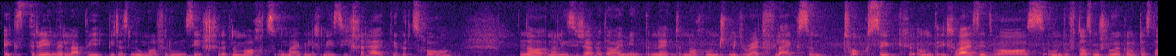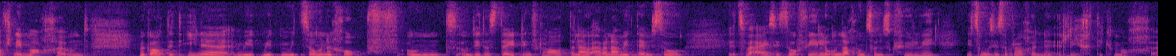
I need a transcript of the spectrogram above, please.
extrem erlebt, wie, wie das nun mal verunsichert. Man macht es, um eigentlich mehr Sicherheit überzukommen. Dann, dann liest du eben da im Internet und dann kommst du mit Red Flags und Toxic und ich weiß nicht was und auf das musst du schauen und das darfst du nicht machen und man geht dort rein mit, mit, mit so einem Kopf und, und in das Datingverhalten auch, eben auch mit dem so, jetzt weiß ich so viel und dann kommt so ein Gefühl wie, jetzt muss ich es aber auch können richtig machen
